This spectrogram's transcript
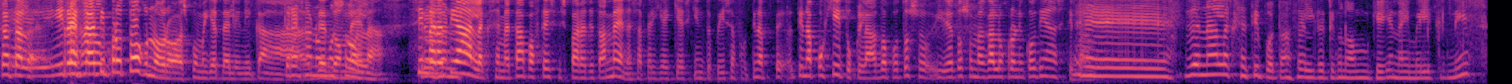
Καταλα... Ε, ήταν τρέχαν... κάτι πρωτόγνωρο, ας πούμε, για τα ελληνικά δεδομένα. Όλα. Σήμερα τρέχαν... τι άλλαξε μετά από αυτές τις παρατεταμένες απεργιακές κινητοποιήσει, την την αποχή του κλάδου από τόσο, για τόσο μεγάλο χρονικό διάστημα; Ε, δεν άλλαξε τίποτα, αν θέλετε τη γνώμη μου και για να είμαι ειλικρινής.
